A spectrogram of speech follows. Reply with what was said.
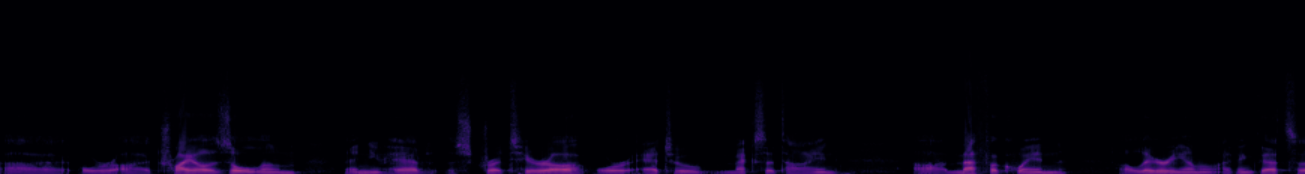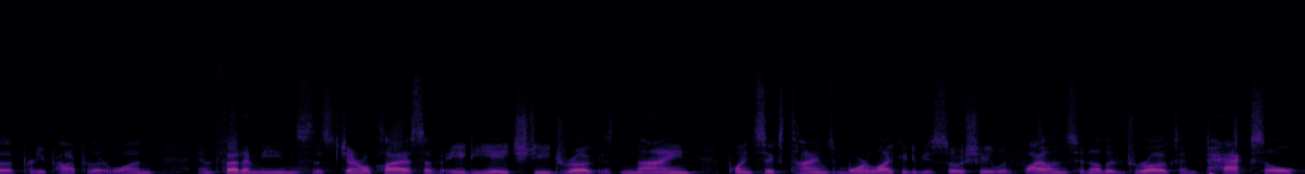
uh, or uh, triazolam. Then you have Strattera or atomoxetine, uh, mefloquine, Alerium, I think that's a pretty popular one. Amphetamines, this general class of ADHD drug, is 9.6 times more likely to be associated with violence than other drugs. And Paxil,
